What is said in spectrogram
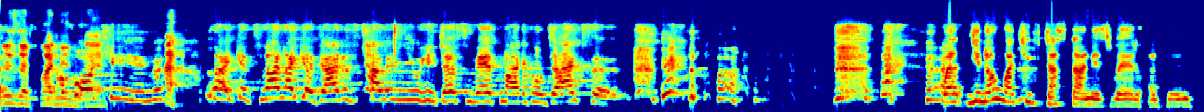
There's a fun in you're that. 14. like, it's not like your dad is telling you he just met Michael Jackson. Well, you know what you've just done as well, again,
